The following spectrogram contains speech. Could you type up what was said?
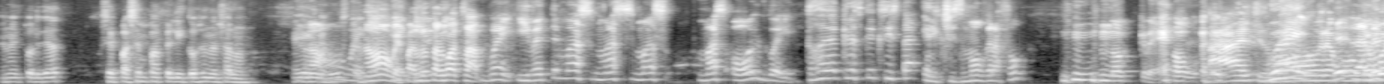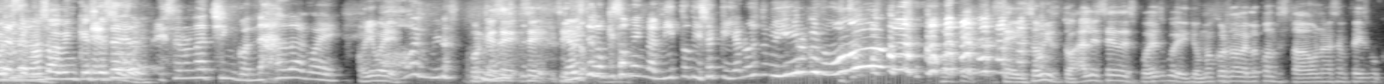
en la actualidad se pasan papelitos en el salón? Eh, No, gusta. No, güey, eso está el WhatsApp. Güey, y vete más, más, más, más old, güey. ¿Todavía crees que exista el chismógrafo? no creo, güey. Ah, el chismógrafo. eh, la No, neta, esa que era- no saben qué es eso, era, güey. esa era una chingonada, güey. Oye, güey, Ay, mira. porque se, se, se ¿Ya hizo, viste lo que hizo Menganito? Dice que ya no es virgen, ¿no? porque se hizo virtual ese después, güey. Yo me acuerdo haberlo contestado una vez en Facebook.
